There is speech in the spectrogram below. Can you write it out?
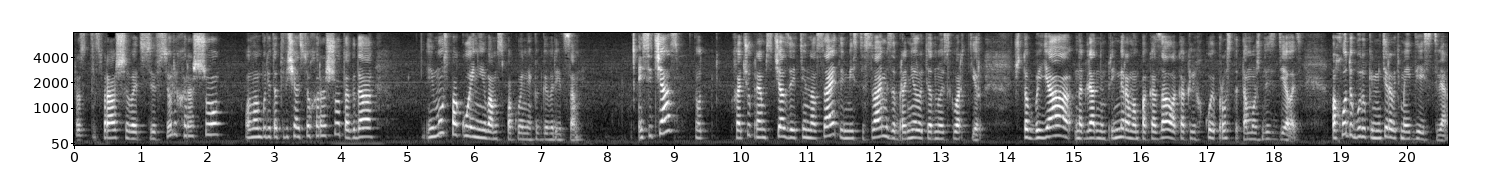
просто спрашивать, все ли хорошо, он вам будет отвечать все хорошо, тогда ему спокойнее, вам спокойнее, как говорится. И сейчас, вот Хочу прямо сейчас зайти на сайт и вместе с вами забронировать одну из квартир, чтобы я наглядным примером вам показала, как легко и просто это можно сделать. По ходу буду комментировать мои действия.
